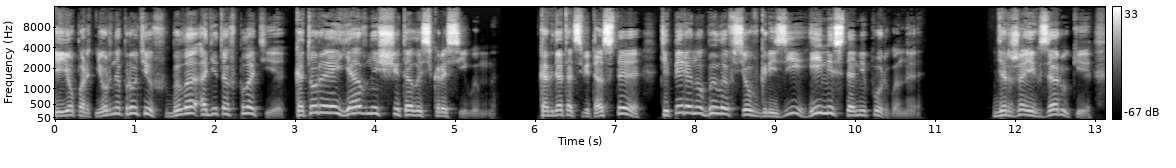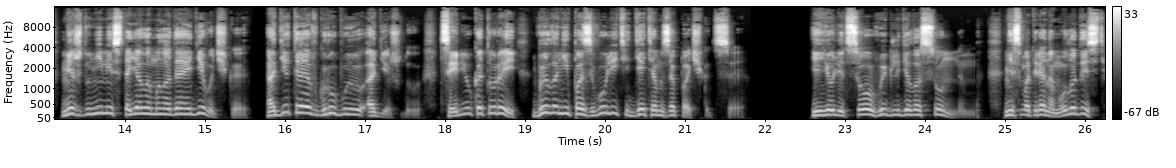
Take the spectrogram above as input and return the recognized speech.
Ее партнер, напротив, была одета в платье, которое явно считалось красивым. Когда-то цветастое, теперь оно было все в грязи и местами порвано. Держа их за руки, между ними стояла молодая девочка, одетая в грубую одежду, целью которой было не позволить детям запачкаться. Ее лицо выглядело сонным. Несмотря на молодость,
